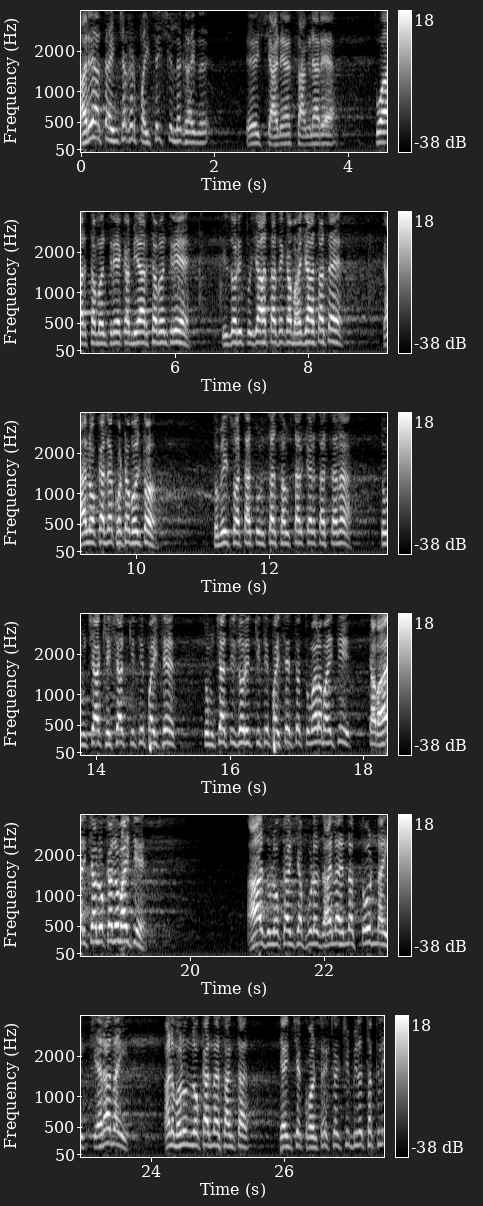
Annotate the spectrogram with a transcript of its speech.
अरे आता यांच्याकडे पैसेच शिल्लक राहिले ए शाण्या सांगणाऱ्या तू अर्थमंत्री आहे का? मी अर्थमंत्री आहे. तिजोरी तुझ्या हातात आहे का? माझ्या हातात आहे. का लोकांना खोटं बोलतो? तुम्ही स्वतः तुमचा संसार करत असताना तुमच्या खिशात किती पैसे आहेत? तुमच्या तिजोरीत किती पैसे आहेत? ते तुम्हाला माहिती का बाहेरच्या लोकांना माहिती आहे? आज लोकांच्या पुढे जायला यांना तोंड नाही चेहरा नाही. आणि म्हणून लोकांना सांगतात त्यांचे कॉन्ट्रॅक्टरची बिलं थकली.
